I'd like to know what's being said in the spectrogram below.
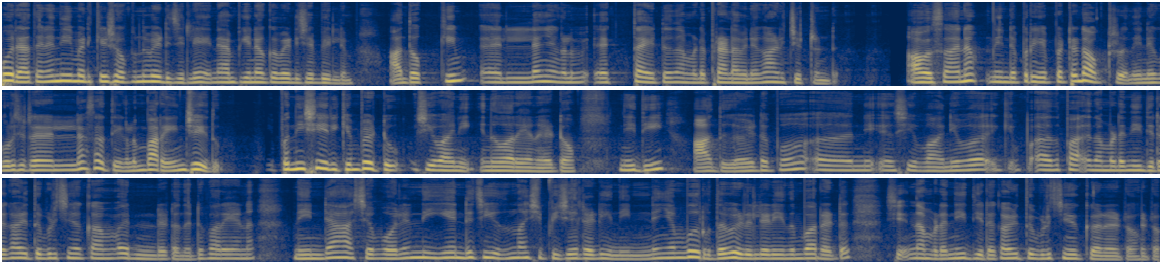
പോരാത്തന്നെ നീ മെഡിക്കൽ ഷോപ്പിൽ നിന്ന് മേടിച്ചില്ലേ? നാപ്കിനൊക്കെ മേടിച്ച ബില്ലും അതൊക്കെയും എല്ലാം ഞങ്ങൾ വ്യക്തമായിട്ട് നമ്മുടെ പ്രണവിനെ കാണിച്ചിട്ടുണ്ട്. അവസാനം നിന്റെ പ്രിയപ്പെട്ട ഡോക്ടർ നിന്നെക്കുറിച്ചിട്ട് എല്ലാ സത്യങ്ങളും പറയുകയും ചെയ്തു. ഇപ്പം നീ ശരിക്കും പെട്ടു ശിവാനി എന്ന് പറയണ കേട്ടോ. നിധി അത് കേട്ടപ്പോൾ ശിവാനി നമ്മുടെ നിധിയുടെ കഴുത്ത് പിടിച്ച് നിൽക്കാൻ വരുന്നുണ്ട് കേട്ടോ. എന്നിട്ട് പറയാണ് നിന്റെ ആശ പോലെ നീ എന്റെ ജീവിതം നശിപ്പിച്ചല്ലടി നിന്നെ ഞാൻ വെറുതെ വിടില്ലടി എന്ന് പറഞ്ഞിട്ട് നമ്മുടെ നിധിയുടെ കഴുത്ത് പിടിച്ച് നിൽക്കുകയാണ് കേട്ടോ.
